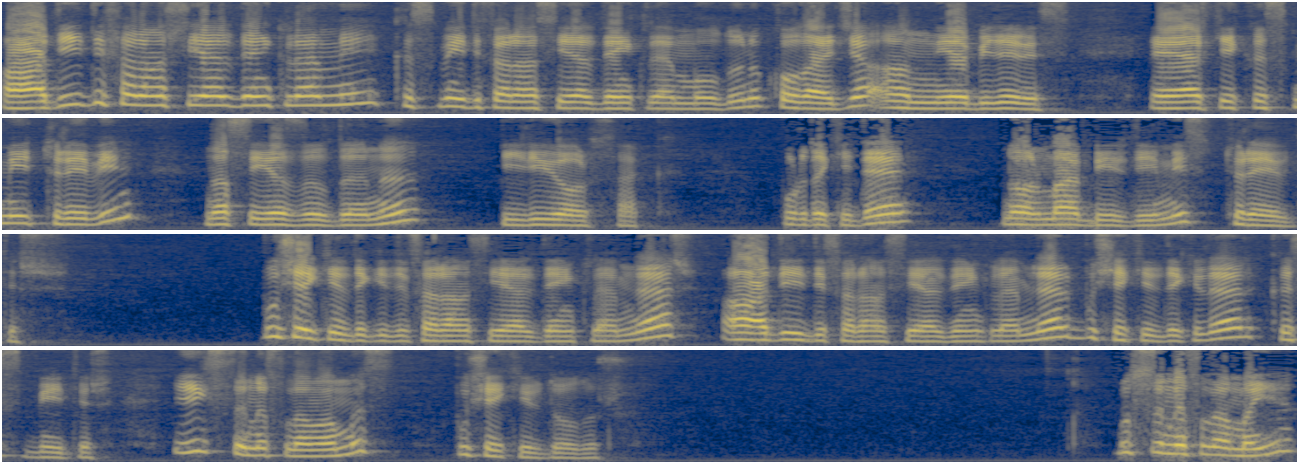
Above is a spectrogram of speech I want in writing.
adi diferansiyel denklem mi, kısmi diferansiyel denklem mi olduğunu kolayca anlayabiliriz. Eğer ki kısmi türevin nasıl yazıldığını biliyorsak. Buradaki de normal bildiğimiz türevdir. Bu şekildeki diferansiyel denklemler adi diferansiyel denklemler, bu şekildekiler kısmidir. İlk sınıflamamız bu şekilde olur. Bu sınıflamayı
